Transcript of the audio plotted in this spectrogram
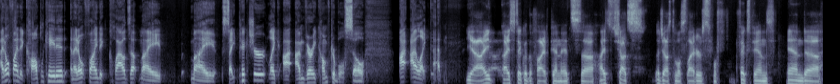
I don't find it complicated and I don't find it clouds up my, my sight picture. Like I, I'm very comfortable. So I, I like that. yeah. I I stick with the five pin. It's uh, I shot adjustable sliders for fixed pins, and uh,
